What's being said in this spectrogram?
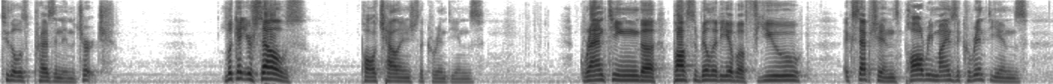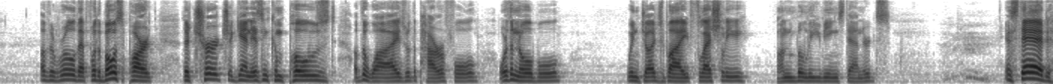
to those present in the church. Look at yourselves, Paul challenged the Corinthians, granting the possibility of a few exceptions. Paul reminds the Corinthians of the rule that for the most part, the church, again, isn't composed of the wise or the powerful or the noble when judged by fleshly, unbelieving standards. Instead,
